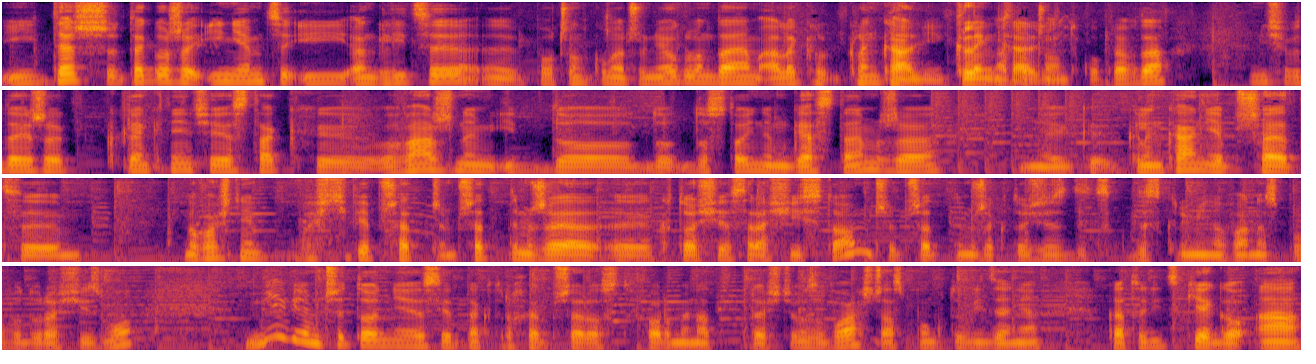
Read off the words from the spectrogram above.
i też tego, że i Niemcy i Anglicy y, początku meczu nie oglądałem, ale klękali, klękali. na początku, prawda? Mi się wydaje, że klęknięcie jest tak ważnym i do, do, dostojnym gestem, że klękanie przed no właśnie, właściwie przed czym? Przed tym, że y, ktoś jest rasistą, czy przed tym, że ktoś jest dyskryminowany z powodu rasizmu? Nie wiem, czy to nie jest jednak trochę przerost formy nad treścią, zwłaszcza z punktu widzenia katolickiego, a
